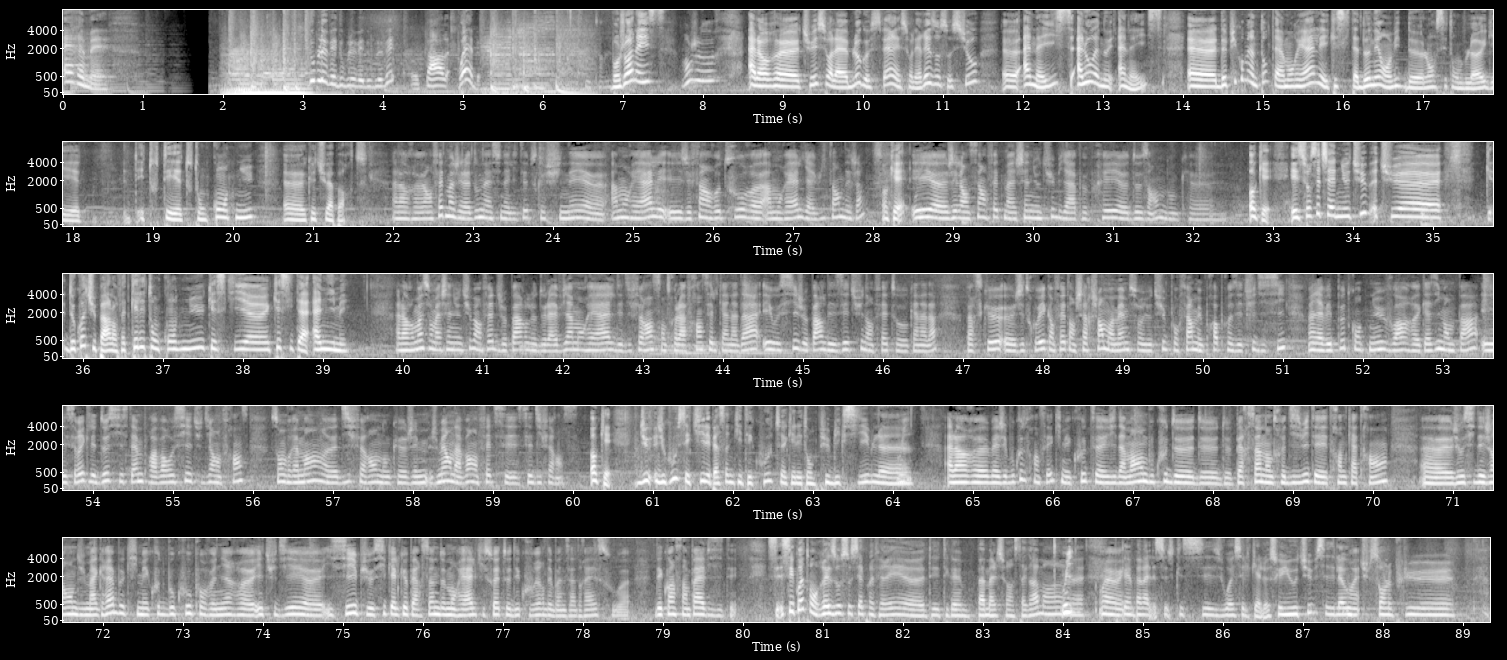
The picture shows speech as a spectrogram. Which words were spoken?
RMF. www, on parle web. Bonjour Anaïs. Bonjour. Alors, euh, tu es sur la blogosphère et sur les réseaux sociaux. Euh, Anaïs, allô Ana- Anaïs. Euh, depuis combien de temps tu es à Montréal et qu'est-ce qui t'a donné envie de lancer ton blog et, et tout, tes- tout ton contenu que tu apportes? Alors euh, en fait moi j'ai la double nationalité parce que je suis née euh, à Montréal et j'ai fait un retour euh, à Montréal il y a 8 ans déjà. Ok, Et j'ai lancé en fait ma chaîne YouTube il y a à peu près euh, deux ans. Donc ok. Et sur cette chaîne YouTube, tu, de quoi tu parles en fait? Quel est ton contenu? Qu'est-ce qui qu'est-ce qui t'a animé? Alors moi sur ma chaîne YouTube en fait je parle de la vie à Montréal, des différences entre la France et le Canada et aussi je parle des études en fait au Canada parce que euh, j'ai trouvé qu'en fait en cherchant moi-même sur YouTube pour faire mes propres études ici, ben, il y avait peu de contenu voire euh, quasiment pas et c'est vrai que les deux systèmes pour avoir aussi étudié en France sont vraiment euh, différents donc je mets en avant en fait ces, ces différences. Ok. Du, du coup, c'est qui les personnes qui t'écoutent? Quel est ton public cible? Oui. Alors, euh, ben, j'ai beaucoup de Français qui m'écoutent, évidemment, beaucoup de, de, de personnes entre 18 et 34 ans. Euh, j'ai aussi des gens du Maghreb qui m'écoutent beaucoup pour venir euh, étudier ici, et puis aussi quelques personnes de Montréal qui souhaitent découvrir des bonnes adresses ou euh, des coins sympas à visiter. C'est quoi ton réseau social préféré? Euh, T'es t'es quand même pas mal sur Instagram. Hein? Oui, ouais, Quand même pas mal. C'est ouais, lequel? Est-ce que YouTube, c'est là où Ouais. tu te sens le plus?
